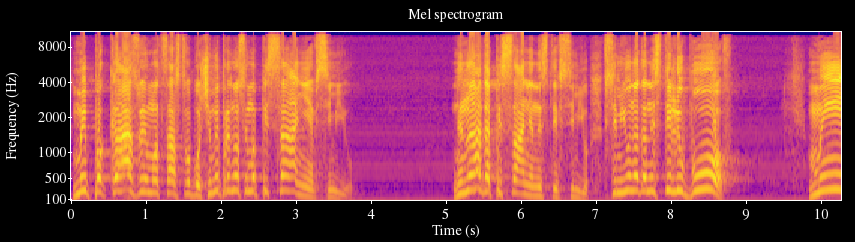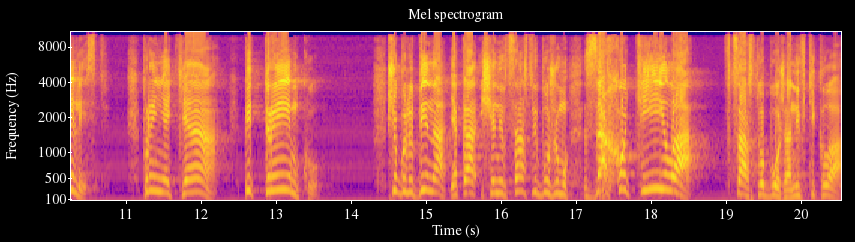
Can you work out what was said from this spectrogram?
Ми показуємо царство Боже, ми приносимо Писання в сім'ю. Не треба Писання нести в сім'ю. В сім'ю треба нести любов, милість, прийняття, підтримку. Щоб людина, яка ще не в Царстві Божому, захотіла в Царство Боже, а не втекла.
